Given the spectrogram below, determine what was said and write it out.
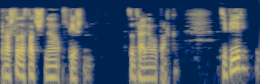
прошла достаточно успешно центрального парка. Теперь э,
